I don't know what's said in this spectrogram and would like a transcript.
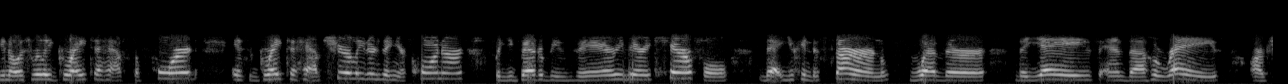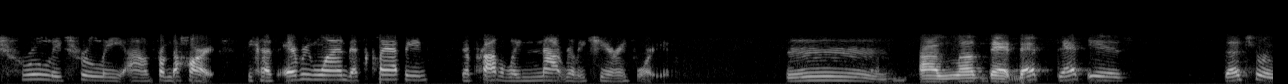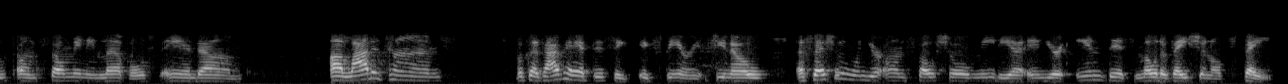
You know, it's really great to have support. It's great to have cheerleaders in your corner, but you better be very, very careful that you can discern whether the yays and the hoorays are truly, truly um, from the heart. Because everyone that's clapping, they're probably not really cheering for you. Mm, I love that. That that is the truth on so many levels, and um, a lot of times, because I've had this experience, you know, especially when you're on social media and you're in this motivational space,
